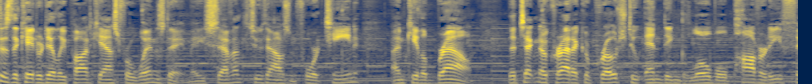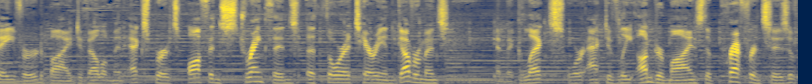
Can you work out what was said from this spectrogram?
is the Cato Daily Podcast for Wednesday, May 7th, 2014. I'm Caleb Brown. The technocratic approach to ending global poverty favored by development experts often strengthens authoritarian governments and neglects or actively undermines the preferences of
